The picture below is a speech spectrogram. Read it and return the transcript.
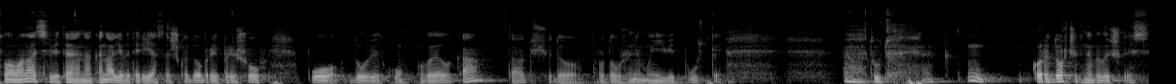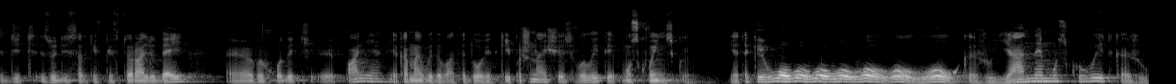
Слава нації, вітаю на каналі Ветерія Сашко Добрий. Прийшов по довідку ВЛК так, щодо продовження моєї відпустки. Е, Тут е, ну, коридорчик невеличкий, сидить з десятків півтора людей. Е, Виходить пані, яка має видавати довідки, і починає щось валити москвинською. Я такий воу воу воу воу воу воу воу кажу, я не московит, кажу.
